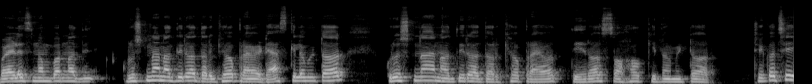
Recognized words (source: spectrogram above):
ବୟାଳିଶ ନମ୍ବର ନଦୀ କୃଷ୍ଣା ନଦୀର ଦୈର୍ଘ୍ୟ ପ୍ରାୟ ଡ୍ୟାସ୍ କିଲୋମିଟର। କୃଷ୍ଣା ନଦୀର ଦୈର୍ଘ୍ୟ ପ୍ରାୟ ତେରଶହ କିଲୋମିଟର। ଠିକ୍ ଅଛି?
